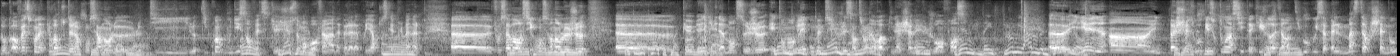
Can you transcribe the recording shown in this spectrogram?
donc en fait ce qu'on a pu voir tout à l'heure concernant le, petit, le petit coin bouddhiste en fait c'était justement pour faire un appel à la prière, tout ce qui est plus banal. Euh, il faut savoir aussi concernant le jeu euh, que bien évidemment ce jeu est en anglais, bon même si le jeu est sorti en Europe, il n'a jamais vu le jour en France. Euh, il y a une, une, page Facebook et surtout un site à qui je voudrais faire un petit coucou, il s'appelle Master Shenmue,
